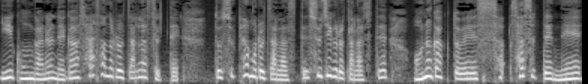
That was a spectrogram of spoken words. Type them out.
이 공간을 내가 사선으로 잘랐을 때, 또 수평으로 잘랐을 때, 수직으로 잘랐을 때, 어느 각도에 서, 섰을 때 내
